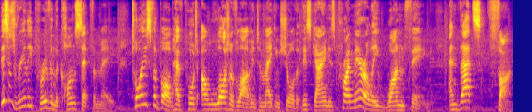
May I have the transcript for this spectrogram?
this has really proven the concept for me. Toys for Bob have put a lot of love into making sure that this game is primarily one thing, and that's fun.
